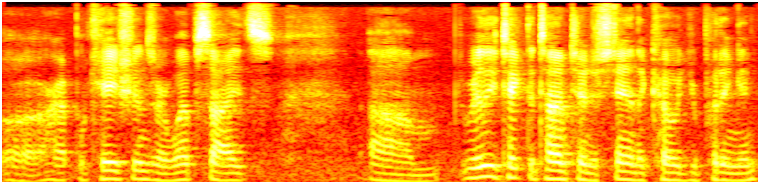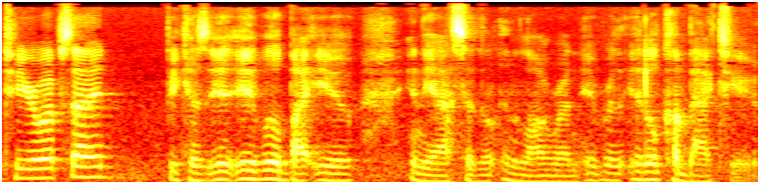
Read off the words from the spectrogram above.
uh, our applications, our websites. Um, really take the time to understand the code you're putting into your website because it, it will bite you in the ass in the, in the long run. It really, it'll come back to you.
